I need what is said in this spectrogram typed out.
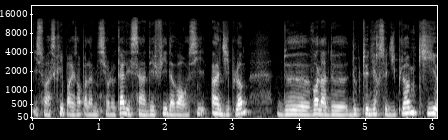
Ils sont inscrits par exemple à la mission locale et c'est un défi d'avoir aussi un diplôme, de voilà d'obtenir ce diplôme qui,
